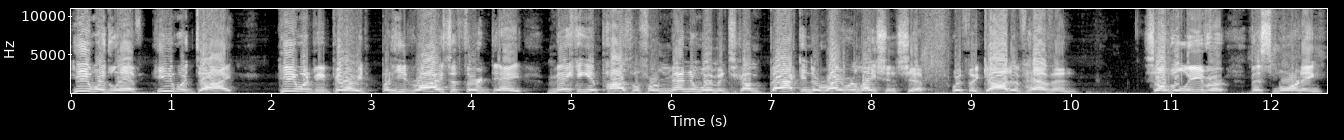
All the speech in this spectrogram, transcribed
He would live, he would die, he would be buried, but he'd rise the third day, making it possible for men and women to come back into right relationship with the God of heaven. So, believer, this morning,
